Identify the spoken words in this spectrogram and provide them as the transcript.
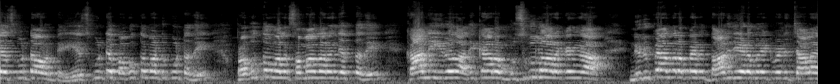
చేసుకుంటా ఉంటే వేసుకుంటే ప్రభుత్వం అడ్డుకుంటుంది ప్రభుత్వం వాళ్ళకి సమాధానం చెప్తుంది. కానీ ఈరోజు అధికారం ముసుగులో ఆ రకంగా నిరుపేదలపైన దాడి చేయడం అనేటువంటి చాలా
